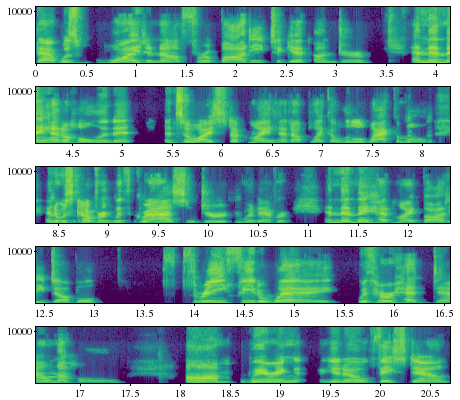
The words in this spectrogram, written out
that was wide enough for a body to get under. And then they had a hole in it. And so I stuck my head up like a little whack a mole, and it was covered with grass and dirt and whatever. And then they had my body double three feet away with her head down a hole. um, wearing, you know, face down,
